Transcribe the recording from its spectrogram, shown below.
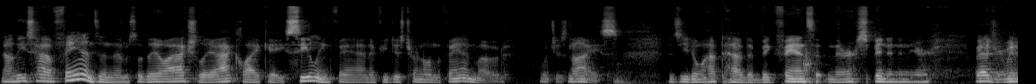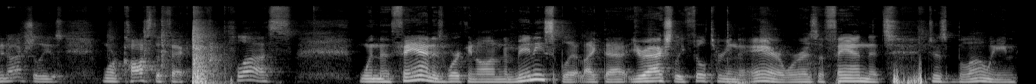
Now these have fans in them, so they'll actually act like a ceiling fan if you just turn on the fan mode, which is nice, as you don't have to have that big fan sitting there spinning in your bedroom. And it actually is more cost effective. Plus, when the fan is working on the mini split like that, you're actually filtering the air, whereas a fan that's just blowing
